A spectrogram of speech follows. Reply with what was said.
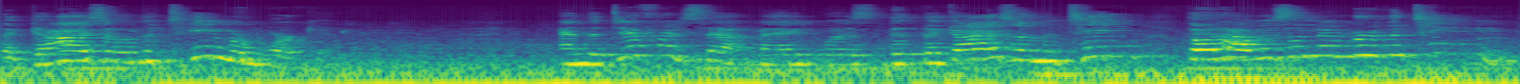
the guys on the team are working. And the difference that made was that the guys on the team thought I was a member of the team.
